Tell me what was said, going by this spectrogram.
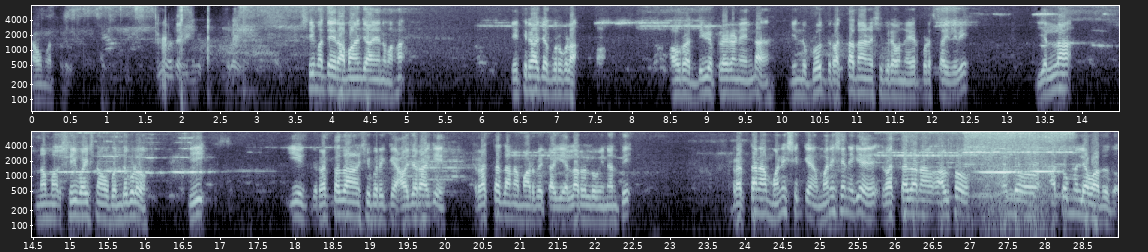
ನಾವು ಮಾತಾಡೋದು. ಶ್ರೀಮತೆ ರಾಮಾಂಜಾಯ ನಮಃ. ಯತಿರಾಜ ಗುರುಗಳ ಅವರ ದಿವ್ಯ ಪ್ರೇರಣೆಯಿಂದ ಇಂದು ಬೃಹತ್ ರಕ್ತದಾನ ಶಿಬಿರವನ್ನು ಏರ್ಪಡಿಸ್ತಾ ಇದ್ದೀವಿ. ಎಲ್ಲ ನಮ್ಮ ಶ್ರೀ ವೈಷ್ಣವ ಬಂಧುಗಳು ಈ ಈ ರಕ್ತದಾನ ಶಿಬಿರಕ್ಕೆ ಹಾಜರಾಗಿ ರಕ್ತದಾನ ಮಾಡಬೇಕಾಗಿ ಎಲ್ಲರಲ್ಲೂ ವಿನಂತಿ. ರಕ್ತನ ಮನುಷ್ಯಕ್ಕೆ, ಮನುಷ್ಯನಿಗೆ ರಕ್ತದಾನ ಆಲ್ಸೋ ಒಂದು ಅತುಮೂಲ್ಯವಾದದ್ದು.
